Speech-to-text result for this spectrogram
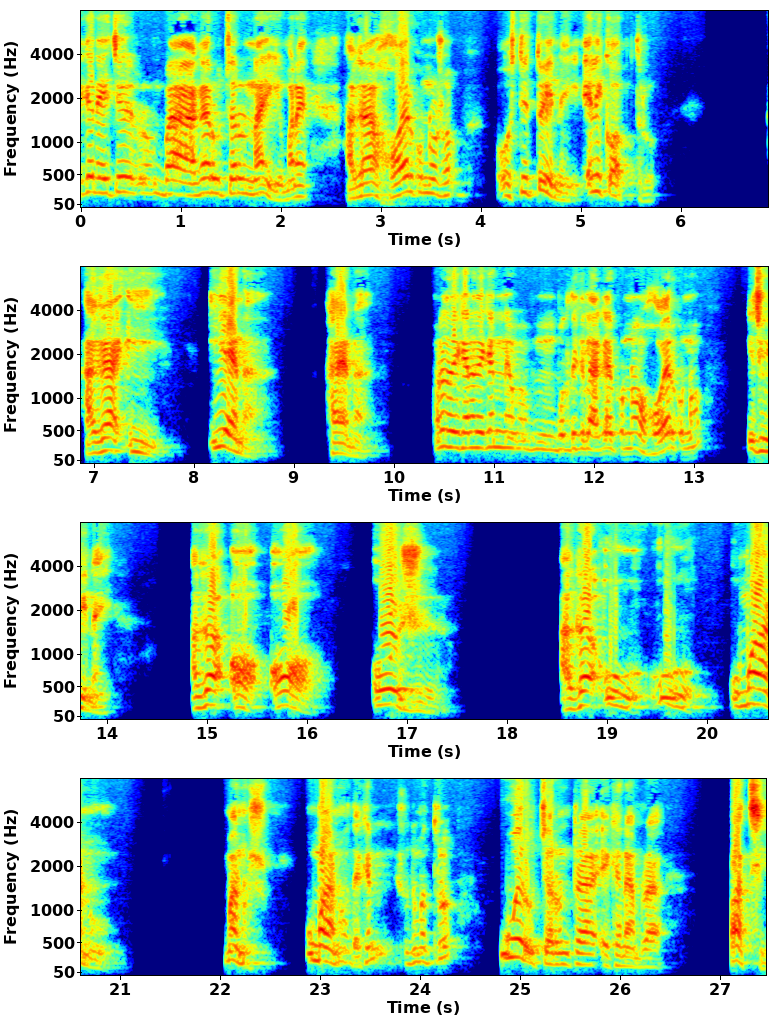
এখানে এই যে, বা আগার উচ্চারণ নাই মানে আগা হয়ের কোনো অস্তিত্বই নেই। হেলিকপ্টার আগা ই। ইয়ে না হ্যাঁ না। অর্থাৎ এখানে দেখেন বলতে গেলে আগের কোনো হয়ের কোনো কিছুই নাই। আগা অ অ, ওজ, আগা উ উ, উমানু, মানুষ, উমানু। দেখেন, শুধুমাত্র উ এর উচ্চারণটা এখানে আমরা পাচ্ছি।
